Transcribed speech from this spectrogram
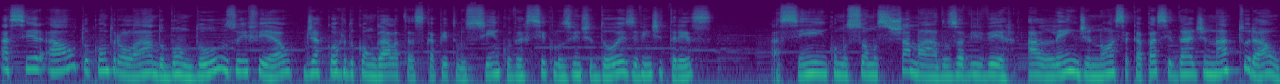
a ser autocontrolado, bondoso e fiel, de acordo com Gálatas capítulo 5, versículos 22 e 23. Assim como somos chamados a viver além de nossa capacidade natural,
